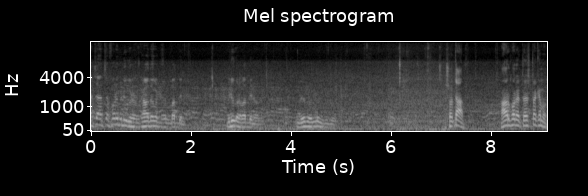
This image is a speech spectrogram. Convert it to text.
আচ্ছা আচ্ছা পরে ভিডিও করুন খাওয়া দাওয়া করতেছেন বাদ দিন। ভিডিও করে বাদ দিন ওটা সরকার হওয়ার পরে টেস্টটা কেমন?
